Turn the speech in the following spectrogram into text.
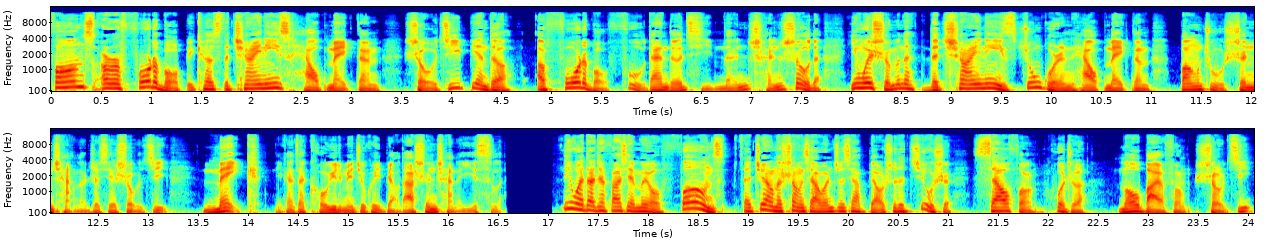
Phones are affordable because the Chinese help make them。手机变得 affordable 负担得起、能承受的，因为什么呢？The Chinese 中国人 help make them 帮助生产了这些手机。make，你看在口语里面就可以表达生产的意思了。另外，大家发现没有，phones 在这样的上下文之下表示的就是 cell phone 或者 mobile phone 手机。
